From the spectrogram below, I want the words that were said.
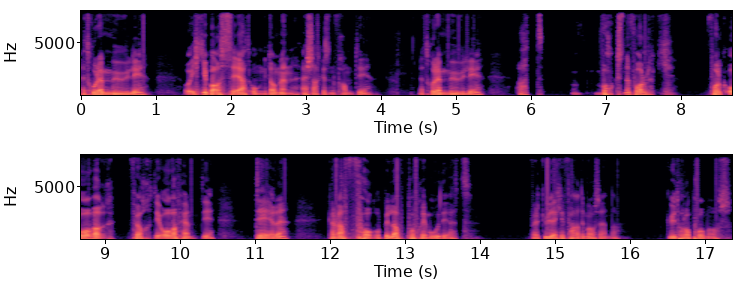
Jeg tror det er mulig å ikke bare se at ungdommen er kirkens framtid. Jeg tror det er mulig at voksne folk, folk over 40, over 50, dere kan være forbilder på frimodighet. For Gud er ikke ferdig med oss ennå. Gud holder på med oss.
